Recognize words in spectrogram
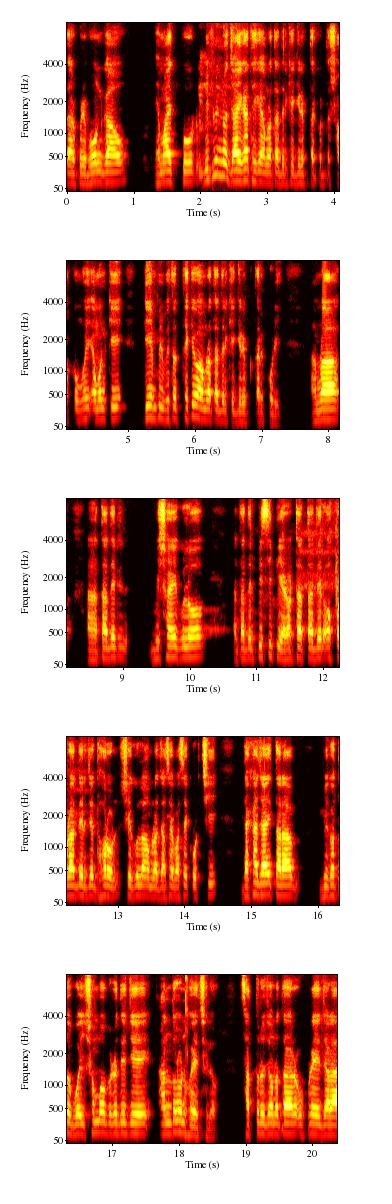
তারপরে বনগাঁও, হেমায়তপুর, বিভিন্ন জায়গা থেকে আমরা তাদেরকে গ্রেপ্তার করতে সক্ষম হই। এমনকি ডিএমপির ভিতর থেকেও আমরা তাদেরকে গ্রেপ্তার করি। আমরা তাদের বিষয়গুলো, তাদের পিসিপিআর অর্থাৎ তাদের অপরাধের যে ধরন, সেগুলো আমরা যাচাই বাছাই করছি। দেখা যায় তারা বিগত বৈষম্য বিরোধী যে আন্দোলন হয়েছিল, ছাত্র জনতার উপরে যারা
